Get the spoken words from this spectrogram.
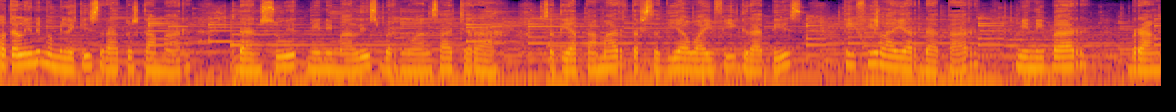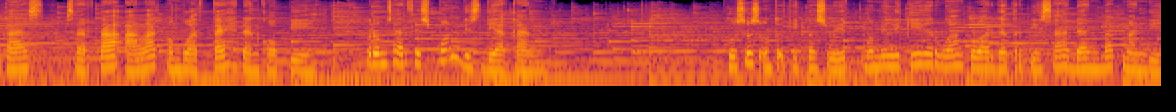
Hotel ini memiliki 100 kamar dan suite minimalis bernuansa cerah. Setiap kamar tersedia wifi gratis, TV layar datar, minibar, berangkas, serta alat pembuat teh dan kopi. Room service pun disediakan khusus untuk tipe suite memiliki ruang keluarga terpisah dan bak mandi.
